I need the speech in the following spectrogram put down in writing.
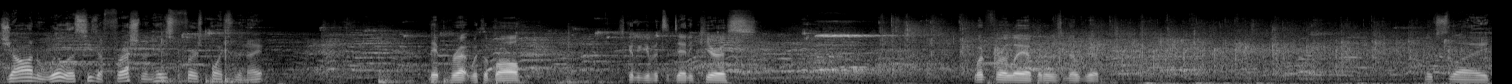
John Willis. He's a freshman. His first points of the night. Nate Perrette with the ball. He's going to give it to Danny Kiris. Went for a layup, but it was no good. Looks like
